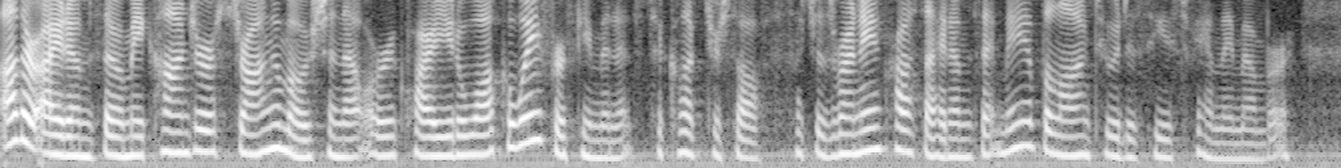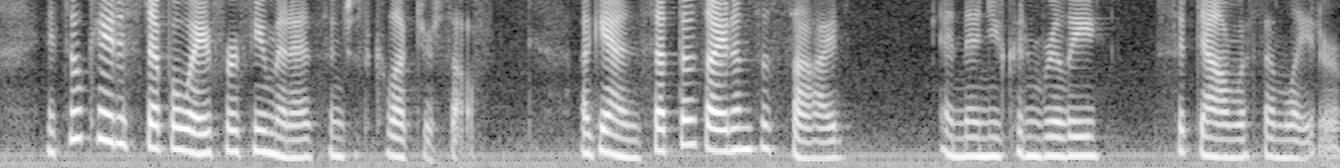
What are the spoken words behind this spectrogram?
Other items, though, may conjure a strong emotion that will require you to walk away for a few minutes to collect yourself, such as running across items that may have belonged to a deceased family member. It's okay to step away for a few minutes and just collect yourself. Again, set those items aside, and then you can really sit down with them later.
